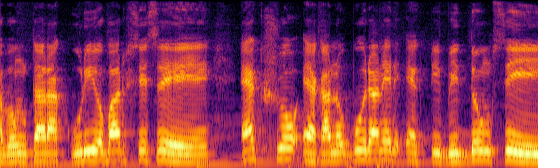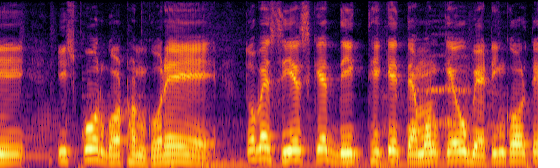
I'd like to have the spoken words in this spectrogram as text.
এবং তারা কুড়ি ওভার শেষে একশো একানব্বই রানের একটি বিধ্বংসী স্কোর গঠন করে। তবে সিএসকের দিক থেকে তেমন কেউ ব্যাটিং করতে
